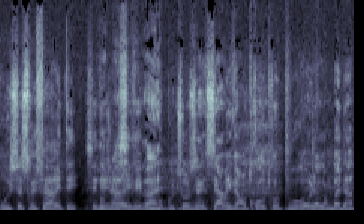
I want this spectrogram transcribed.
Ou il se serait fait arrêter. C'est déjà c'est- arrivé pour ouais. beaucoup de choses. C'est- C'est arrivé entre autres pour euh, la lambada.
